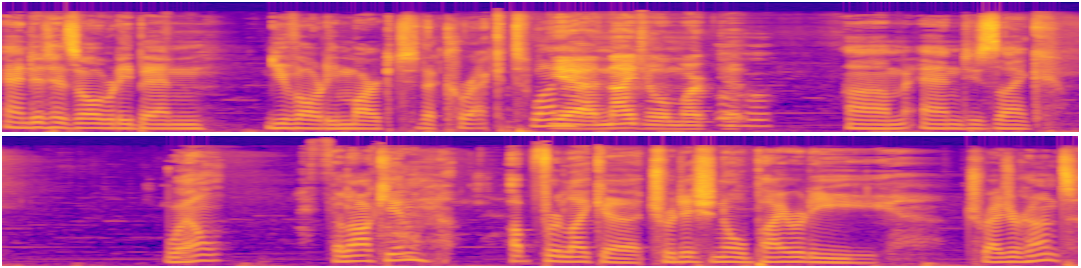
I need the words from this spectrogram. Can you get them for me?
And it has already been. You've already marked the correct one. Yeah, Nigel marked it. Um, and he's like, "Well, Elakian, up for like a traditional piratey treasure hunt?"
